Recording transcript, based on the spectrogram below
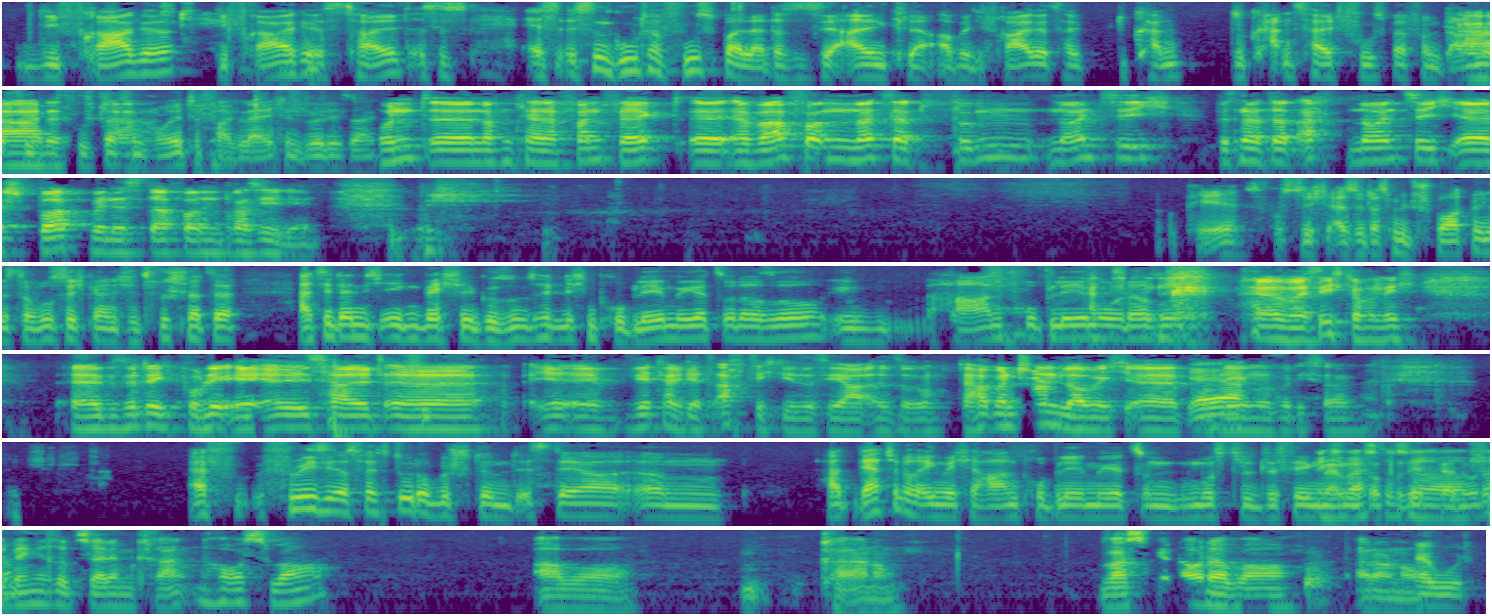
die Frage, die Frage ist halt, es ist, es ist ein guter Fußballer, das ist ja allen klar, aber die Frage ist halt, du, kann, du kannst halt Fußball von damals ja, mit Fußball von heute vergleichen, würde ich sagen. Und äh, noch ein kleiner Fun-Fact: äh, Er war von 1995 bis 1998 äh, Sportminister von Brasilien. Okay, das wusste ich, also das mit Sportminister wusste ich gar nicht. Inzwischen hat er, hat er denn nicht irgendwelche gesundheitlichen Probleme jetzt oder so? Harnprobleme oder so? Weiß ich doch nicht äh, gesundheitliche Probleme. Er, er, ist halt, äh, er, er, wird halt jetzt 80 dieses Jahr, also da hat man schon, glaube ich, äh, Probleme, ja, ja. würde ich sagen. Äh, Freezy, das weißt du doch bestimmt. Ist der, ähm, hat, der hatte doch irgendwelche Harnprobleme jetzt und musste deswegen ich weiß, dass er werden, für längere Zeit im Krankenhaus war, aber keine Ahnung. Was genau da war, I don't know. Ja, gut.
